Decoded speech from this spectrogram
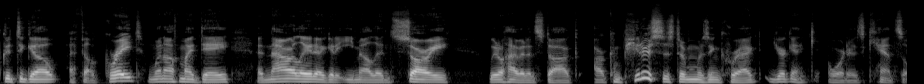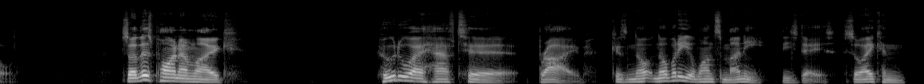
Good to go. I felt great. Went off my day. An hour later, I get an email in. Sorry, we don't have it in stock. Our computer system was incorrect. Your order is canceled. So at this point, I'm like, who do I have to bribe? Because no nobody wants money these days. So I can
